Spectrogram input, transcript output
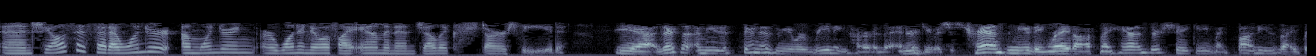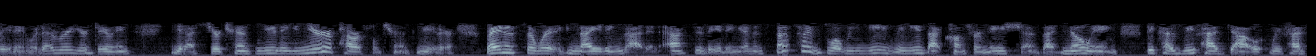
And she also said, I wonder, I'm wondering or want to know if I am an angelic star seed. Yeah, there's a, I mean, as soon as we were reading her, the energy was just transmuting right off. My hands are shaking, my body's vibrating, whatever you're doing. Yes, you're transmuting and you're a powerful transmuter, right? And so we're igniting that and activating it. And sometimes what we need, we need that confirmation, that knowing because we've had doubt, we've had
